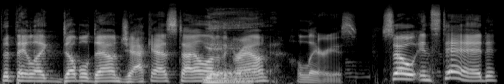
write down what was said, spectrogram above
that they like double down jackass style onto the ground, hilarious. So instead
